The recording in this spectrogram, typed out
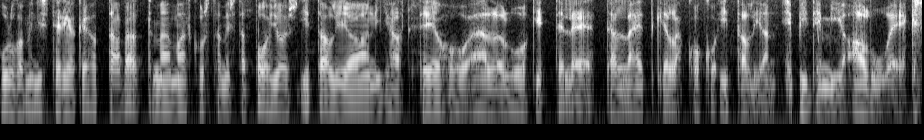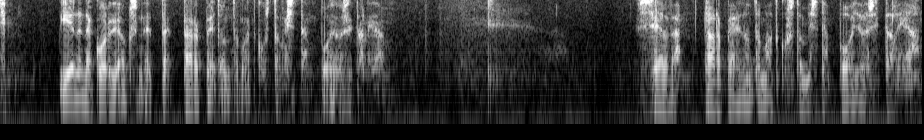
ulkoministeriö kehottaa välttämään matkustamista Pohjois-Italiaan ja THL luokittelee tällä hetkellä koko Italian epidemia-alueeksi pienenä korjauksen, että tarpeetonta matkustamista Pohjois-Italiaan. Selvä. Tarpeetonta matkustamista Pohjois-Italiaan.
